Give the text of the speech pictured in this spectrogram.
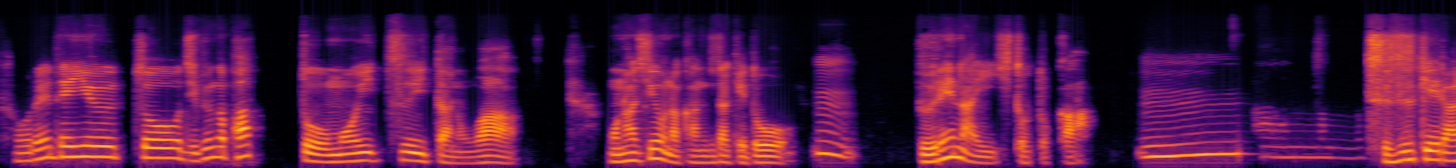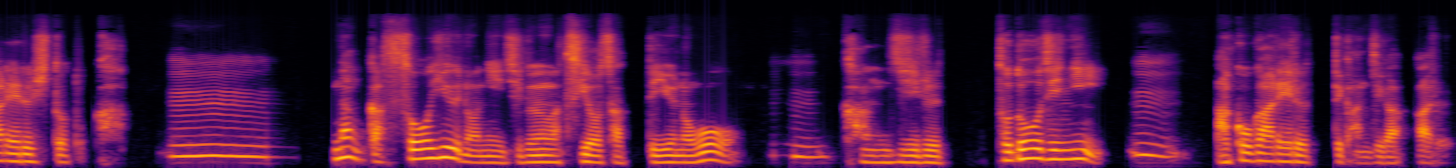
それで言うと、自分がパッと思いついたのは、同じような感じだけど、うん。ぶれない人とか、うーん。あ続けられる人とか、うーん。なんかそういうのに自分は強さっていうのをうん。感じると同時にうん。憧れるって感じがある。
